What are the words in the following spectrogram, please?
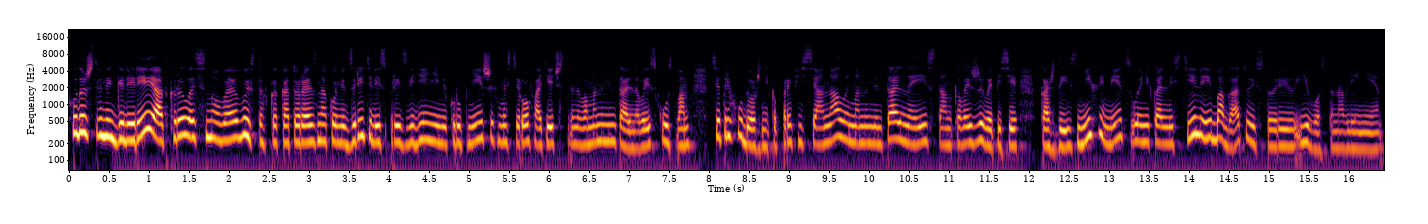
В художественной галерее открылась новая выставка, которая знакомит зрителей с произведениями крупнейших мастеров отечественного монументального искусства. Все три художника – профессионалы монументальной и станковой живописи. Каждый из них имеет свой уникальный стиль и богатую историю его становления.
